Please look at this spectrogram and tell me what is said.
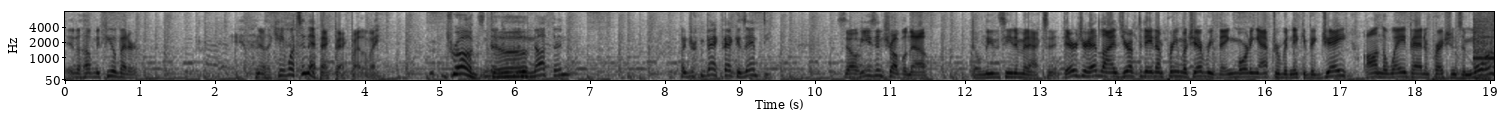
It'll help me feel better. And they're like, hey, what's in that backpack, by the way? Drugs, duh. Nothing. My drug backpack is empty. So he's in trouble now. Don't leave the scene of an accident. There's your headlines. You're up to date on pretty much everything. Morning after with Nick and Big J. On the way, bad impressions and more.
